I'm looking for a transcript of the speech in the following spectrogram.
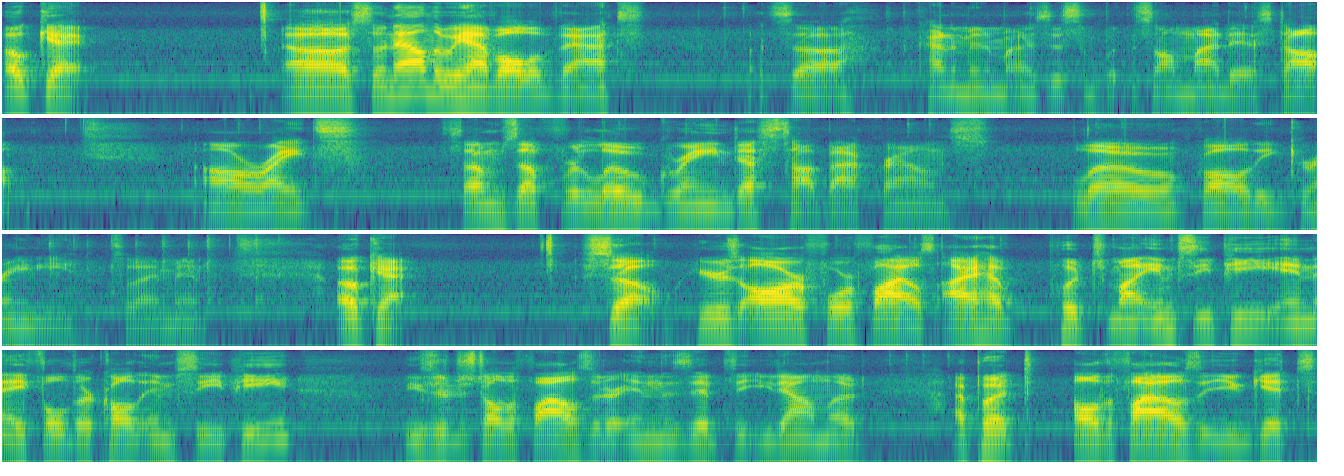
Okay. Uh, so now that we have all of that, let's uh, kind of minimize this and put this on my desktop. Alright. Thumbs up for low grain desktop backgrounds. Low quality grainy. That's what I meant. Okay. So, here's our four files. I have put my MCP in a folder called MCP. These are just all the files that are in the zip that you download. I put all the files that you get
